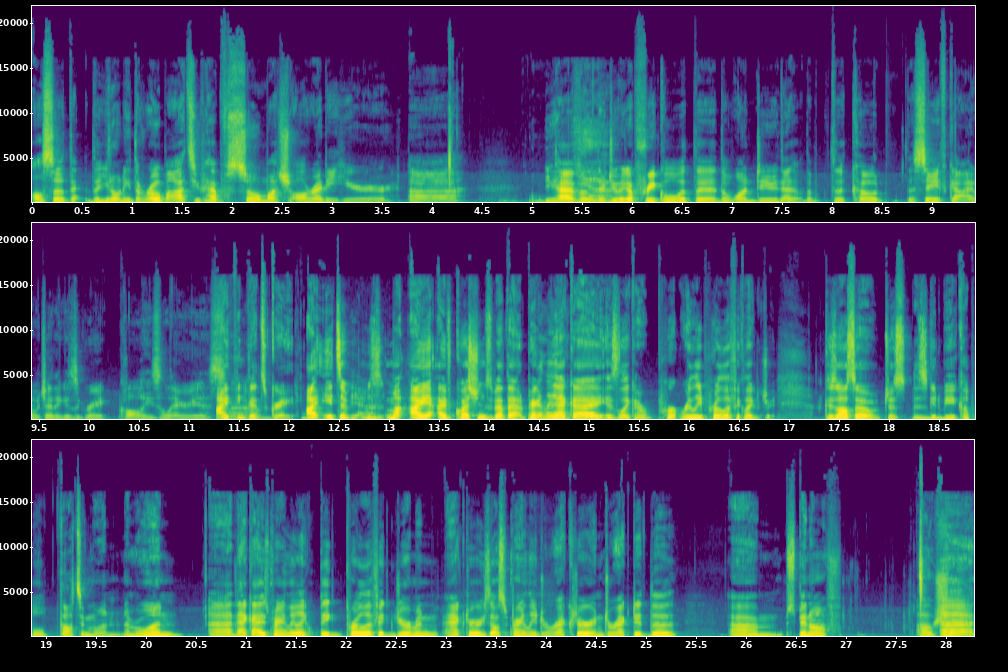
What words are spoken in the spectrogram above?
also the, the, you don't need the robots. You have so much already here. Uh, you have Yeah. they're doing a prequel with the the one dude that the, the code the safe guy, which I think is a great call. He's hilarious. I think that's great. I it's a yeah. my, I I have questions about that. Apparently, that guy is like a pro, really prolific like. Because also, just this is going to be a couple thoughts in one. Number one, uh, that guy is apparently like big prolific German actor. He's also apparently a director and directed the um spinoff. oh shit. Uh,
